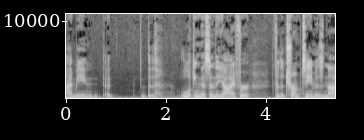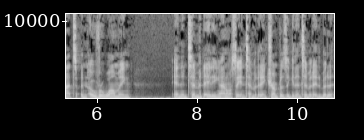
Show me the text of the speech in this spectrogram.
I mean, uh, the, looking this in the eye for for the Trump team is not an overwhelming and intimidating. I don't want to say intimidating. Trump doesn't get intimidated, but a,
